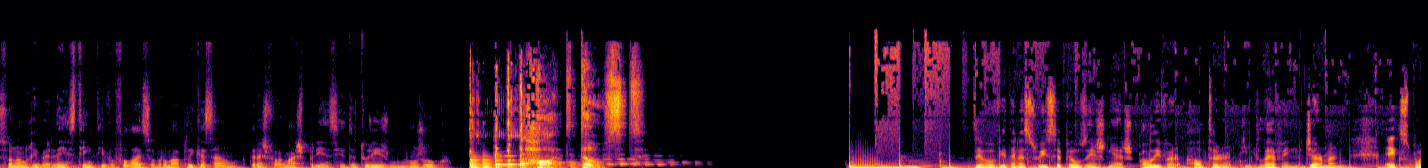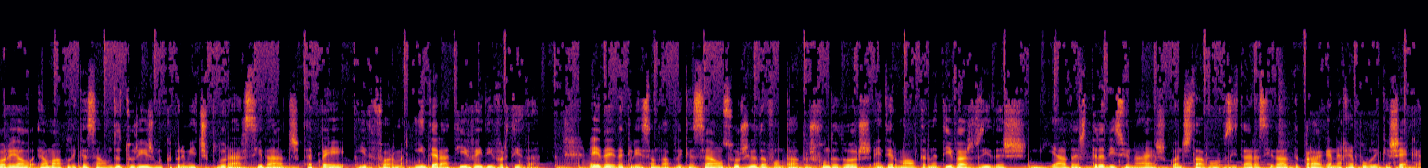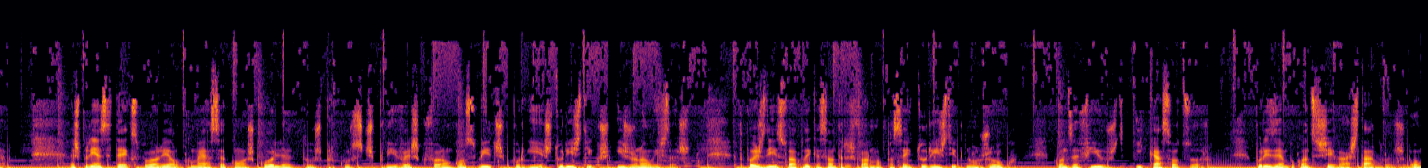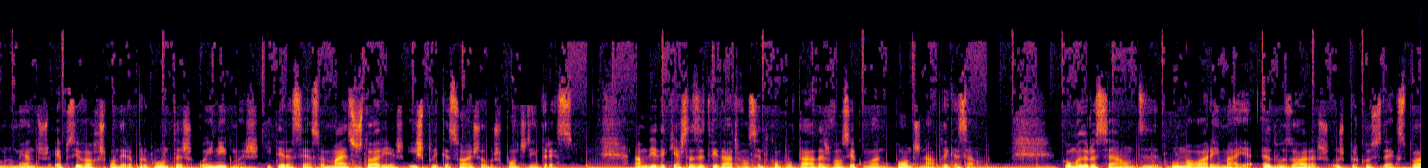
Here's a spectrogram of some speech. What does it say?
Eu sou Nuno Ribeiro da Instinct e vou falar sobre uma aplicação que transforma a experiência de turismo num jogo. Hot Toast. Desenvolvida na Suíça pelos engenheiros Oliver Alter e Levin German, a Explorial é uma aplicação de turismo que permite explorar cidades a pé e de forma interativa e divertida. A ideia da criação da aplicação surgiu da vontade dos fundadores em ter uma alternativa às visitas guiadas tradicionais quando estavam a visitar a cidade de Praga, na República Checa. A experiência da Explorial começa com a escolha dos percursos disponíveis, que foram concebidos por guias turísticos e jornalistas. Depois disso, a aplicação transforma o passeio turístico num jogo com desafios e caça ao tesouro. Por exemplo, quando se chega a estátuas ou monumentos, é possível responder a perguntas ou enigmas e ter acesso a mais histórias e explicações sobre os pontos de interesse. À medida que estas atividades vão sendo completadas, vão se acumulando pontos na aplicação. Com uma duração de uma hora e meia a duas horas, os percursos da Explore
